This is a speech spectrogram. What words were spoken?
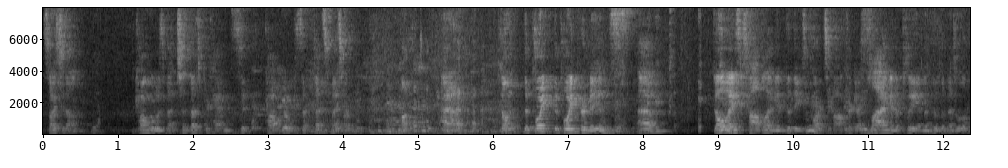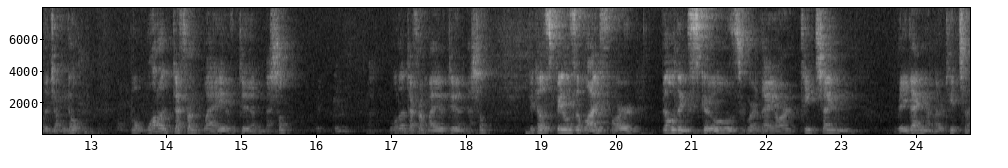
South Sudan. Yeah. Congo was mentioned. Let's pretend Congo because it fits my. But, um, the point the point remains. Um, always travelling into these parts of Africa, flying in a plane into the middle of the jungle. But what a different way of doing mission. What a different way of doing mission. Because Fields of Life are building schools where they are teaching reading and they're teaching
